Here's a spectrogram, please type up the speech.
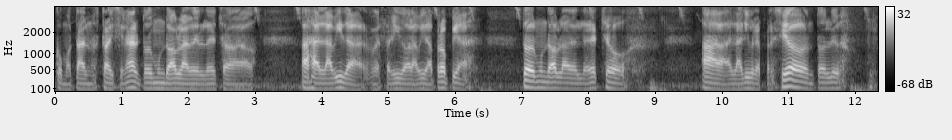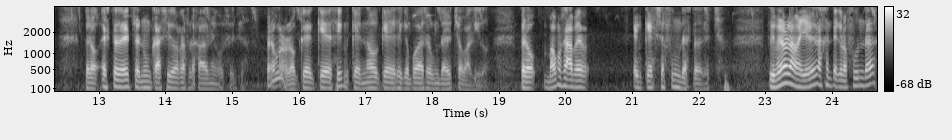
como tal, no es tradicional, todo el mundo habla del derecho a, la vida, referido a la vida propia, todo el mundo habla del derecho a la libre expresión, todo pero este derecho nunca ha sido reflejado en ningún sitio. Pero bueno, lo que quiere decir que no quiere decir que pueda ser un derecho válido. Pero vamos a ver en qué se funda este derecho. Primero, la mayoría de la gente que lo funda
